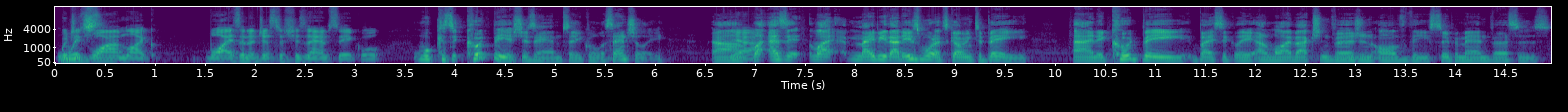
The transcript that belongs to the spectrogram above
Which, Which- is why I'm like, why isn't it just a Shazam sequel? Well, because it could be a Shazam sequel, essentially. Um, Yeah. Like, as it like maybe that is what it's going to be, and it could be basically a live action version of the Superman versus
